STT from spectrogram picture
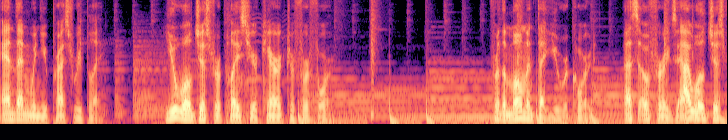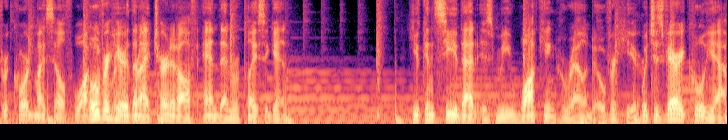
And then when you press replay, you will just replace your character for 4. For the moment that you record, SO for example, I will just record myself walking over here then right. I turn it off and then replace again. You can see that is me walking around over here, which is very cool yeah.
